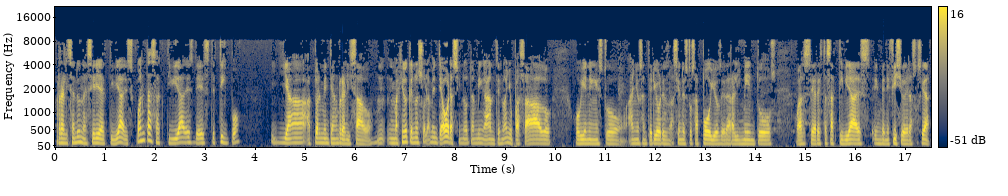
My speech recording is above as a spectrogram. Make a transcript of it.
realizando una serie de actividades. ¿Cuántas actividades de este tipo ya actualmente han realizado? Imagino que no es solamente ahora, sino también antes, ¿no? Año pasado o bien en estos años anteriores haciendo estos apoyos de dar alimentos o hacer estas actividades en beneficio de la sociedad.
